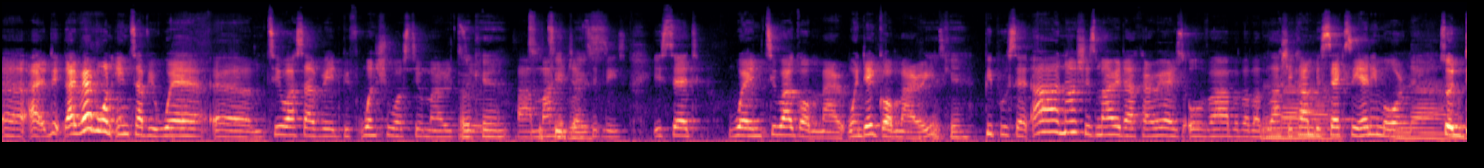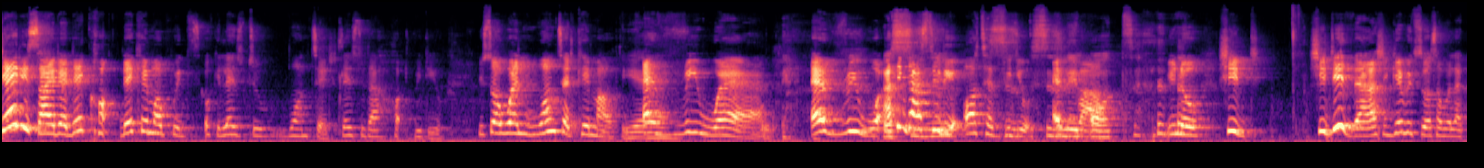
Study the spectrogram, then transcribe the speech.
Uh, I, did, I read one interview where um, Tiwa Savage, bef- when she was still married to Okay. to manager. Teebillz, he said when Tiwa got married, when they got married, Okay. people said, ah, now she's married, her career is over, blah, blah, blah, blah. She can't be sexy anymore. Nah. So they decided, they, com- they came up with, okay, let's do Wanted. Let's do that hot video. You saw when Wanted came out, Yeah. everywhere, everywhere. I think that's still the Sizzling- hottest video ever hot. you know, she she did that. She gave it to us, and we're like,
